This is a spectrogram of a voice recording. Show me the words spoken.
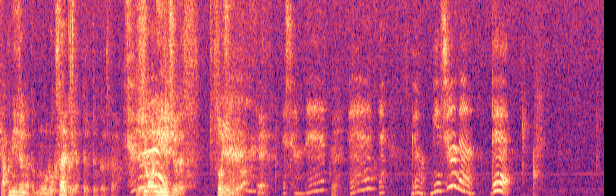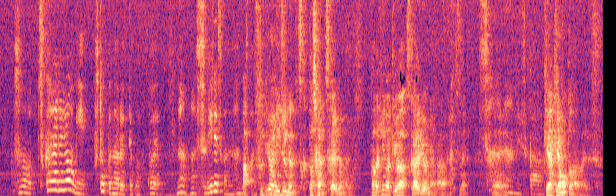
120年ともう6サイクルやってるってことですから非常に優秀です。そういう意味では、えですよね。ええ。えー、えでも20年でその使えるように太くなるってことこれなな杉ですかね？何ですかね？杉は20年で確かに使えるようになります。ただヒノキは使えるようにはならないですね。そうなんですか、欅はもっとならないです。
